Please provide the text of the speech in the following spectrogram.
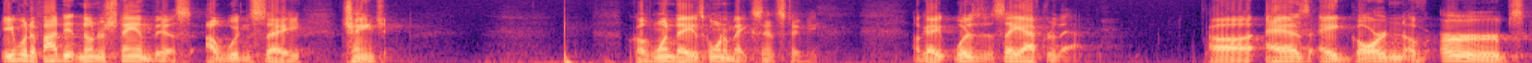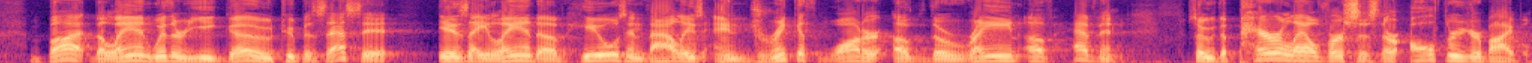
Even if I didn't understand this, I wouldn't say change it. Because one day it's going to make sense to me. Okay, what does it say after that? uh, as a garden of herbs, but the land whither ye go to possess it is a land of hills and valleys and drinketh water of the rain of heaven. So the parallel verses, they're all through your Bible.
